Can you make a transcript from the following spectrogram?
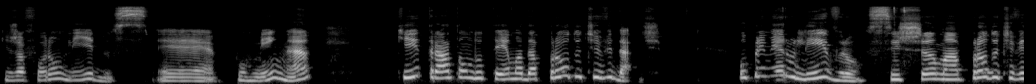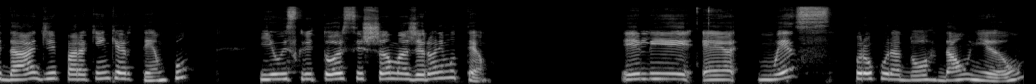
que já foram lidos é, por mim, né? Que tratam do tema da produtividade. O primeiro livro se chama Produtividade para quem quer tempo e o escritor se chama Jerônimo Telmo. Ele é um ex-procurador da União,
